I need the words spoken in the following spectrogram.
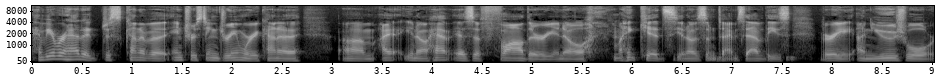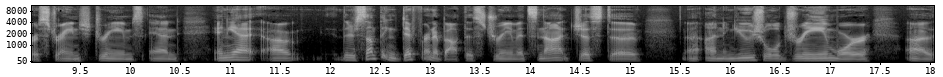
have you ever had a just kind of an interesting dream where you kind of um, I, you know, have as a father, you know, my kids, you know, sometimes have these very unusual or strange dreams, and and yet uh, there's something different about this dream. It's not just a uh, unusual dream, or uh,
